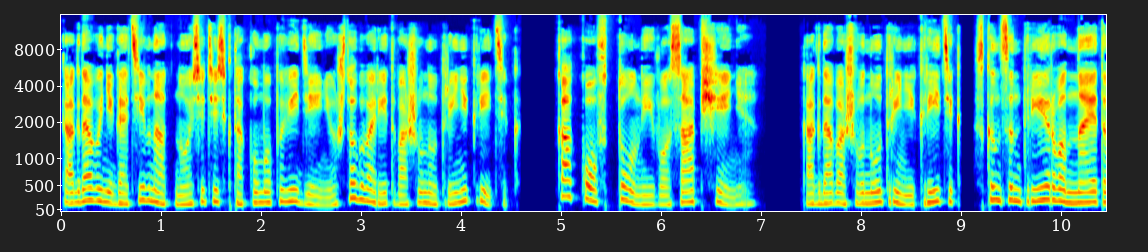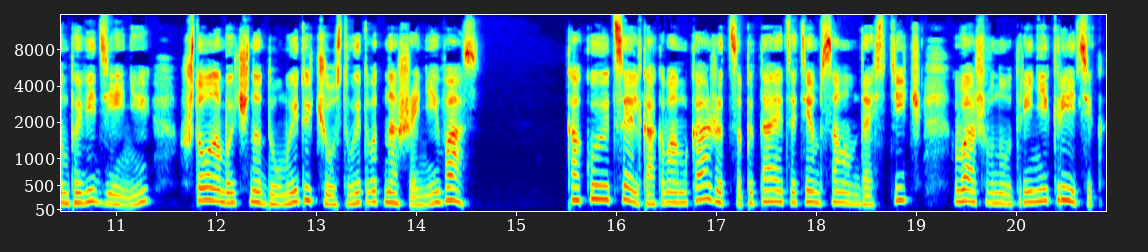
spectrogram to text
Когда вы негативно относитесь к такому поведению, что говорит ваш внутренний критик? Каков тон его сообщения? Когда ваш внутренний критик сконцентрирован на этом поведении, что он обычно думает и чувствует в отношении вас? Какую цель, как вам кажется, пытается тем самым достичь ваш внутренний критик?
